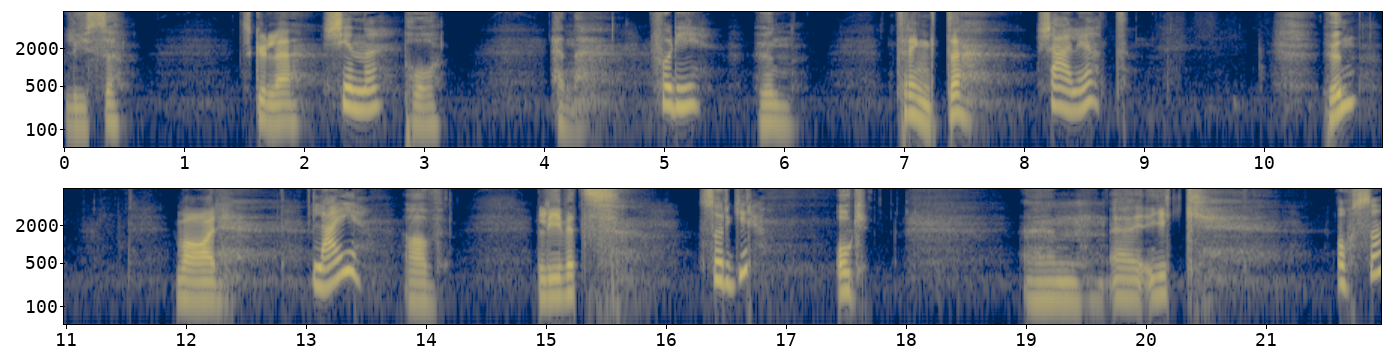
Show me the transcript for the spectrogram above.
Lyset skulle Skinne på henne. fordi hun. Trengte kjærlighet. Hun var Lei. av livets Sorger. og ehm, eh, Gikk Også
